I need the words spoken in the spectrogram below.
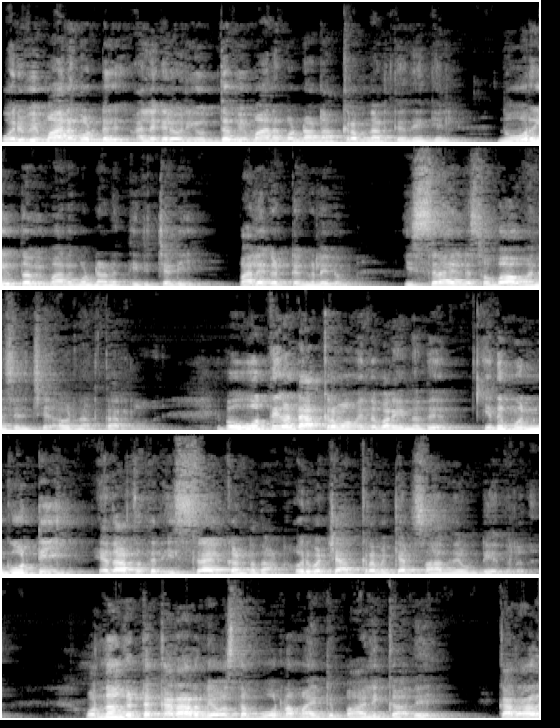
ഒരു വിമാനം കൊണ്ട് അല്ലെങ്കിൽ ഒരു യുദ്ധവിമാനം കൊണ്ടാണ് അക്രമം നടത്തിയതെങ്കിൽ നൂറ് യുദ്ധവിമാനം കൊണ്ടാണ് തിരിച്ചടി. പല ഘട്ടങ്ങളിലും ഇസ്രായേലിന്റെ സ്വഭാവം അനുസരിച്ച് അവർ നടത്താറുള്ളത്. ഇപ്പോൾ ഹൂത്തികളുടെ അക്രമം എന്ന് പറയുന്നത് ഇത് മുൻകൂട്ടി യഥാർത്ഥത്തിൽ ഇസ്രായേൽ കണ്ടതാണ്. ഒരുപക്ഷെ ആക്രമിക്കാൻ സാധ്യതയുണ്ട് എന്നുള്ളത്. ഒന്നാം ഘട്ട കരാർ വ്യവസ്ഥ പൂർണമായിട്ട് പാലിക്കാതെ കരാർ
